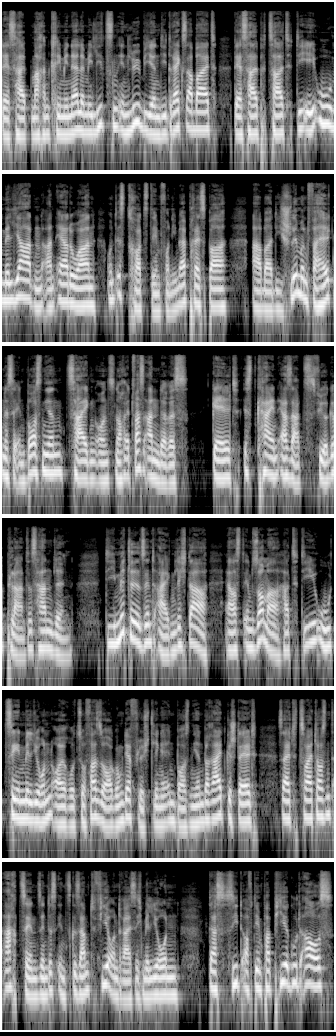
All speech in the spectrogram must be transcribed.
Deshalb machen kriminelle Milizen in Libyen die Drecksarbeit. Deshalb zahlt die EU Milliarden an Erdogan und ist trotzdem von ihm erpressbar. Aber die schlimmen Verhältnisse in Bosnien zeigen uns noch etwas anderes. Geld ist kein Ersatz für geplantes Handeln. Die Mittel sind eigentlich da. Erst im Sommer hat die EU 10 Millionen Euro zur Versorgung der Flüchtlinge in Bosnien bereitgestellt. Seit 2018 sind es insgesamt 34 Millionen. Das sieht auf dem Papier gut aus,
